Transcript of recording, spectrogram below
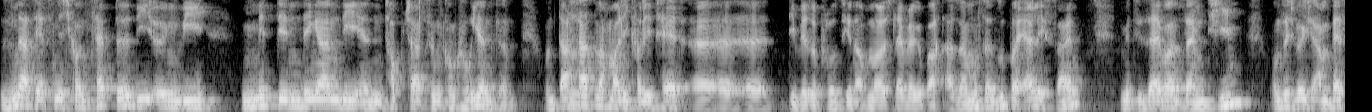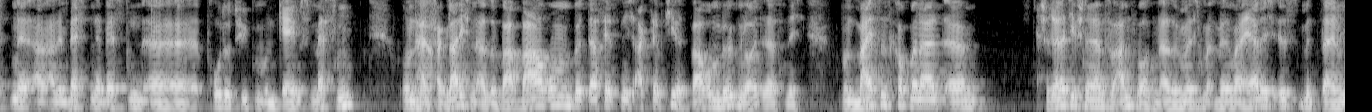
sind das jetzt nicht Konzepte, die irgendwie mit den Dingern, die in Top-Charts sind, konkurrieren können. Und das mhm. hat nochmal die Qualität, äh, äh, die wir so produzieren, auf ein neues Level gebracht. Also man muss da super ehrlich sein mit sich selber und seinem Team und sich wirklich am besten, äh, an den besten der besten äh, Prototypen und Games messen und halt ja. vergleichen. Also wa warum wird das jetzt nicht akzeptiert? Warum mögen Leute das nicht? Und meistens kommt man halt ähm, relativ schnell dann zu antworten. Also wenn man, wenn man ehrlich ist mit seinem,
